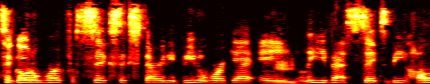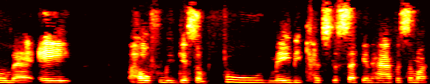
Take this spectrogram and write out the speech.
to go to work for six, six thirty, be to work at 8 Mhm. leave at six, be home at eight, hopefully get some food, maybe catch the second half of somebody.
